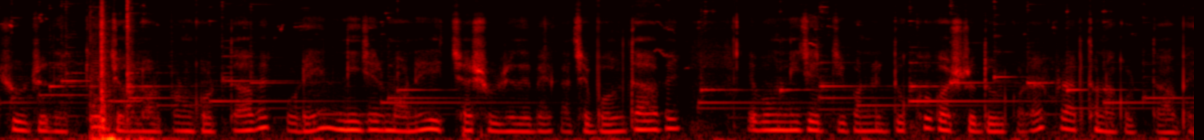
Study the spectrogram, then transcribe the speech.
সূর্যদেবকে জল অর্পণ করতে হবে করে নিজের মনের ইচ্ছা সূর্যদেবের কাছে বলতে হবে এবং নিজের জীবনের দুঃখ, কষ্ট দূর করার প্রার্থনা করতে হবে।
